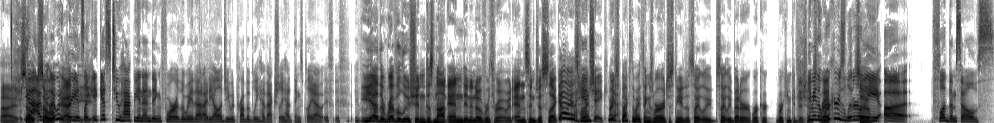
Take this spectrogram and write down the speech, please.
Uh, so, yeah, I, would- so I would uh, agree. it's like it gets too happy an ending for the way that ideology would probably have actually had things play out. If if, if Yeah, the revolution does not end in an overthrow. It ends in just like, ah, it's a fine. handshake. We're Yeah. just back to the way things were. It just needed a slightly slightly better worker working conditions. I mean, the right? workers literally uh, flood themselves.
